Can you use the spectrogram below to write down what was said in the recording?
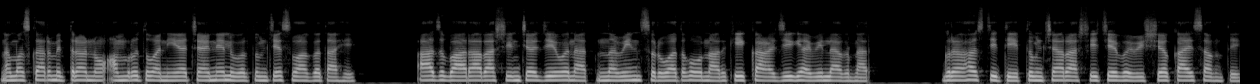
नमस्कार मित्रांनो अमृतवाणी या चॅनेलवर तुमचे स्वागत आहे. आज बारा राशींच्या जीवनात नवीन सुरुवात होणार की काळजी घ्यावी लागणार? ग्रहस्थिती तुमच्या राशीचे भविष्य काय सांगते?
